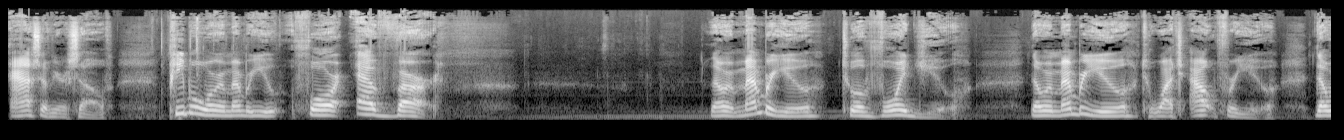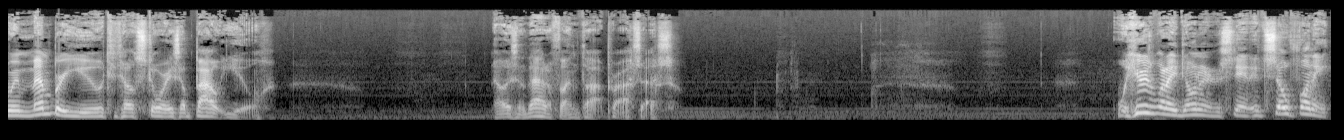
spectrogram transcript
ass of yourself, people will remember you forever. They'll remember you to avoid you. They'll remember you to watch out for you. They'll remember you to tell stories about you. Now, isn't that a fun thought process? Well, here's what I don't understand. It's so funny.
